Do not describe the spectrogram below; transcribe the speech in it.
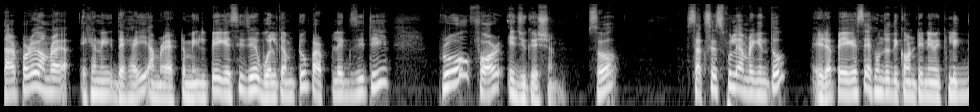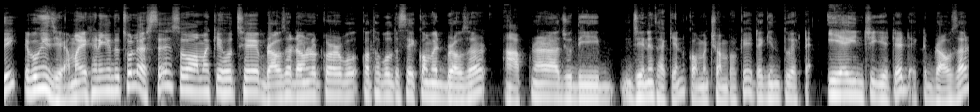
তারপরেও আমরা এখানে দেখাই, আমরা একটা মেল পেয়ে গেছি যে welcome to Perplexity pro for education so successfully আমরা কিন্তু এটা পেয়ে গেছি। এখন যদি কন্টিনিউ ক্লিক দিই, এবং এই যে, আমার এখানে কিন্তু চলে আসছে। সো আমাকে হচ্ছে ব্রাউজার ডাউনলোড করার কথা বলতেছে কমেট ব্রাউজার আপনারা যদি জেনে থাকেন কমেট সম্পর্কে, এটা কিন্তু একটা এআই ইন্টিগ্রেটেড একটা ব্রাউজার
